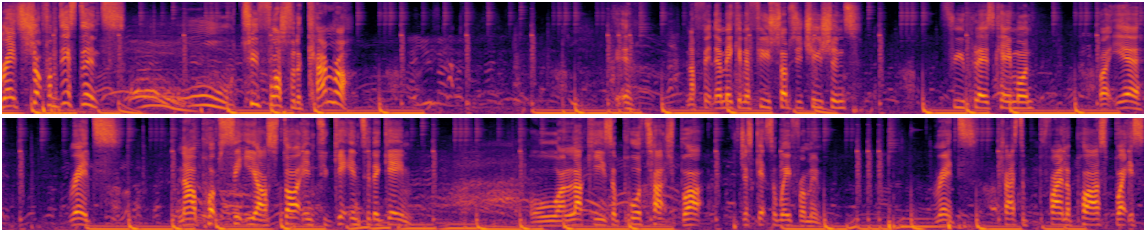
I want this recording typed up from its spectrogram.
Reds, shot from distance. Ooh, too fast for the camera. And I think they're making a few substitutions. Few players came on. But yeah, Reds. Now Pop City are starting to get into the game. Oh, unlucky. It's a poor touch, but just gets away from him. Reds tries to find a pass, but it's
